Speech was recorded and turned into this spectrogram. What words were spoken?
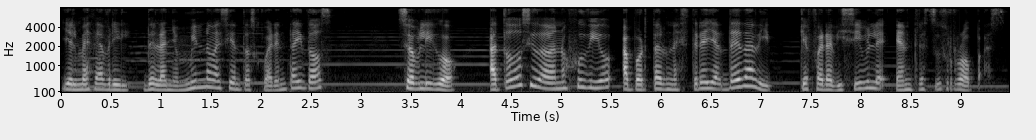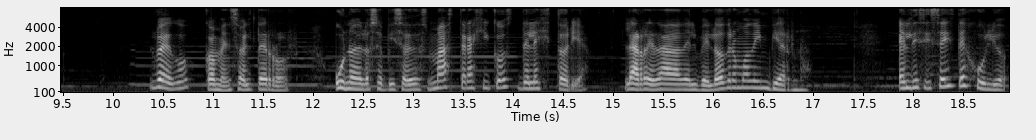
y el mes de abril del año 1942 se obligó a todo ciudadano judío a portar una estrella de David que fuera visible entre sus ropas. Luego comenzó el terror, uno de los episodios más trágicos de la historia, la redada del velódromo de invierno. El 16 de julio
